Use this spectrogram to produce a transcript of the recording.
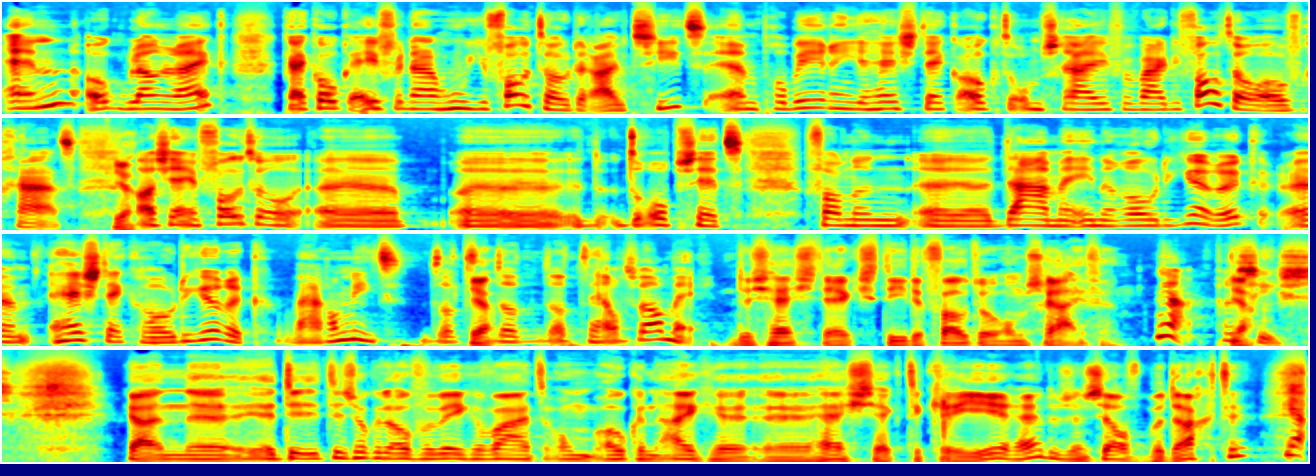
En, ook belangrijk, kijk ook even naar hoe je foto eruit ziet. En probeer in je hashtag ook te omschrijven waar die foto over gaat. Ja. Als jij een foto uh, erop zet van een uh, dame in een rode jurk, hashtag rode jurk. Waarom niet? Dat, Ja. dat, dat helpt wel mee. Dus hashtags die de foto omschrijven. Ja, precies. Ja, en het, het, is ook het overwegen waard om ook een eigen hashtag te creëren. Hè? Dus een zelfbedachte. Ja.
